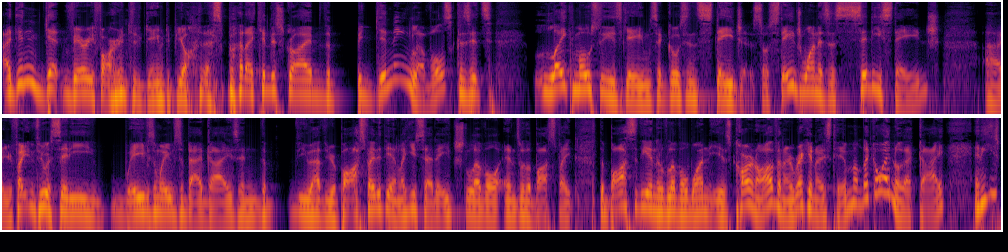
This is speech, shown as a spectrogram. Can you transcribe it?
I didn't get very far into the game to be honest, but I can describe the beginning levels because it's like most of these games, it goes in stages. So stage one is a city stage. Uh, you're fighting through a city, waves and waves of bad guys, and the, you have your boss fight at the end. Like you said, each level ends with a boss fight. The boss at the end of level one is Karnov, and I recognized him. I'm like, oh, I know that guy, and he's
